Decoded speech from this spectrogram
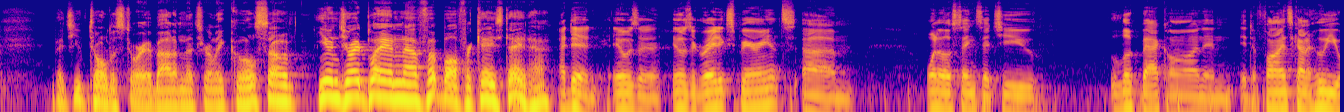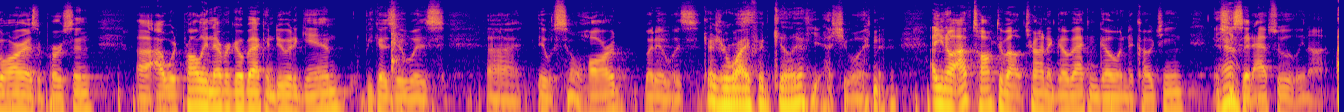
But you've told a story about him that's really cool. So you enjoyed playing uh, football for K State, huh? I did. It was a it was a great experience. Um, one of those things that you look back on and it defines kind of who you are as a person. Uh, I would probably never go back and do it again because it was uh, it was so hard, but it was Because your wife would kill you. Yeah, she would. You know, I've talked about trying to go back and go into coaching, and Yeah. she said, absolutely not.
